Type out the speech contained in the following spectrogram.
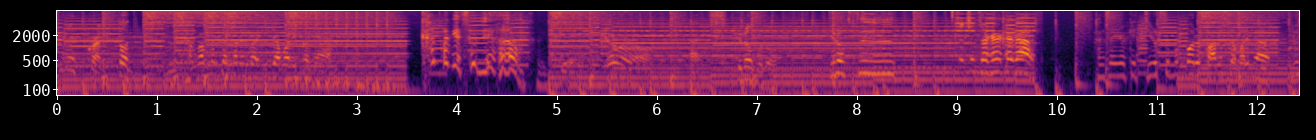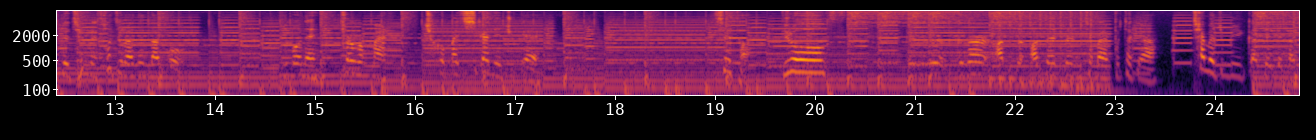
그니까 또문 잠깐만 잠가는 걸 잊어버린 거냐? 깜빡이 소리야 그러므로 아, 그러므로 디럭스! 짜짜짜 가가가! 항상 이렇게 디럭스 본버를 바로 써버리면 우리들 최근에 서질 않는다고. 이번에 조금만 조금만 시간 내줄게. 싫다. 디럭스. 그, 그, 그걸 어쨌든 제발 부탁이야. 참여 준비가 될 때까지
